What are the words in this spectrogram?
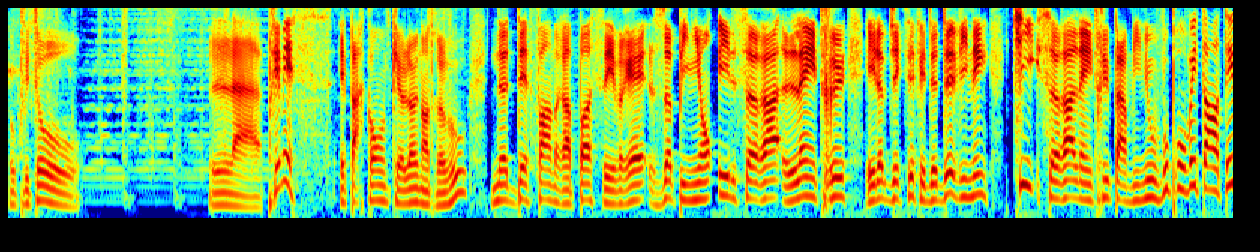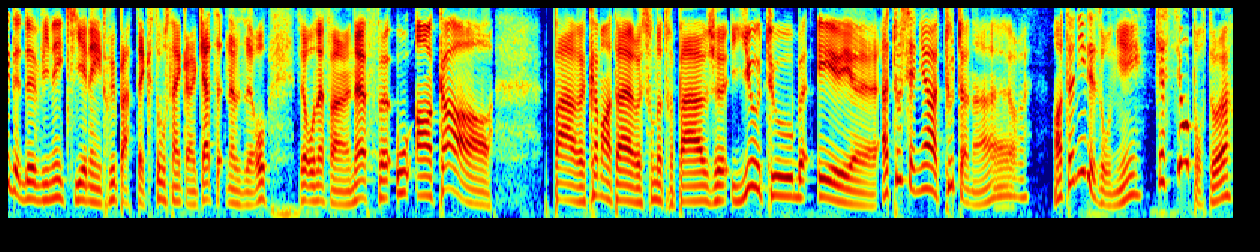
ou plutôt la prémisse, est par contre que l'un d'entre vous ne défendra pas ses vraies opinions. Il sera l'intrus et l'objectif est de deviner qui sera l'intrus parmi nous. Vous pouvez tenter de deviner qui est l'intrus par texto 514-790-0919 ou encore par commentaire sur notre page YouTube. Et euh, à tout seigneur, à tout honneur, Anthony Desaunier, question pour toi.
